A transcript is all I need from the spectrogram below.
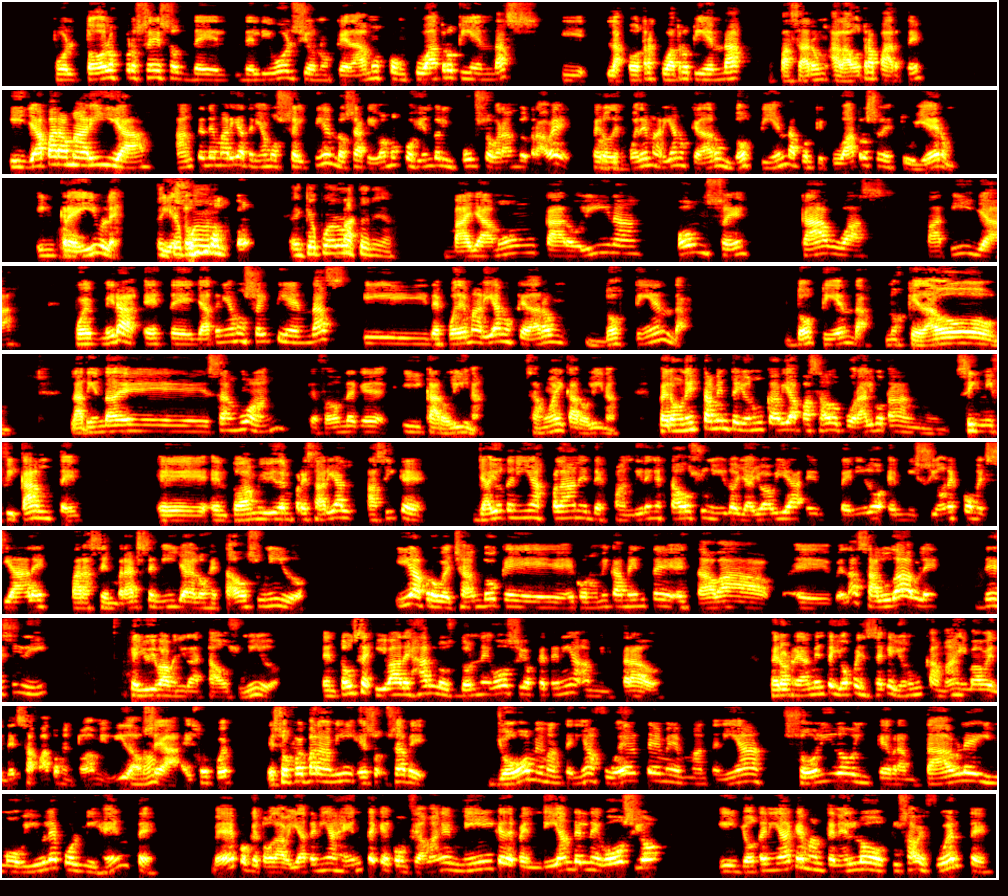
por todos los procesos del, divorcio nos quedamos con cuatro tiendas y las otras cuatro tiendas pasaron a la otra parte. Y ya para María, antes de María teníamos seis tiendas, o sea que íbamos cogiendo el impulso grande otra vez. Pero después de María nos quedaron dos tiendas porque cuatro se destruyeron. Increíble. ¿En, qué, pueblo, ¿en qué pueblo las tenía? Bayamón, Carolina, Once, Caguas, Patilla, pues mira, este, ya teníamos seis tiendas y después de María nos quedaron dos tiendas. Dos tiendas. Nos quedó la tienda de San Juan, que fue donde que, y Carolina. San Juan y Carolina. Pero honestamente yo nunca había pasado por algo tan significante eh, en toda mi vida empresarial, así que ya yo tenía planes de expandir en Estados Unidos, ya yo había eh, venido en misiones comerciales para sembrar semillas en los Estados Unidos. Y aprovechando que económicamente estaba eh, saludable, decidí que yo iba a venir a Estados Unidos. Entonces iba a dejar los dos negocios que tenía administrados. Pero realmente yo pensé que yo nunca más iba a vender zapatos en toda mi vida. O sea, eso fue, eso fue para mí, eso, ¿sabe? Yo me mantenía fuerte, me mantenía sólido, inquebrantable, inmovible por mi gente. ¿Ves? Porque todavía tenía gente que confiaban en mí, que dependían del negocio y yo tenía que mantenerlo, tú sabes, fuerte.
